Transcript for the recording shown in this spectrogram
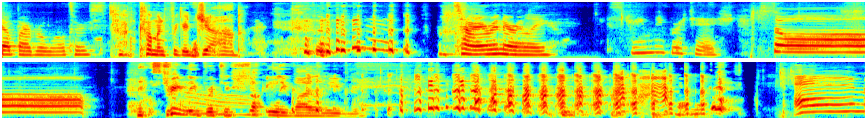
out, Barbara Walters. I'm coming for your job. Tiring early. Extremely British. So. Extremely British, shockingly violent evil. Um,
